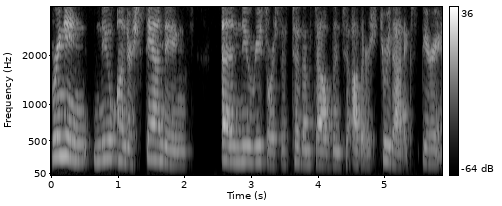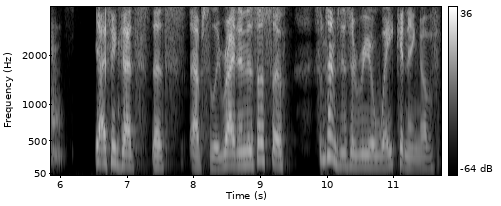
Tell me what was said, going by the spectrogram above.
bringing new understandings and new resources to themselves and to others through that experience. Yeah, I think that's that's absolutely right. And there's also sometimes there's a reawakening of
